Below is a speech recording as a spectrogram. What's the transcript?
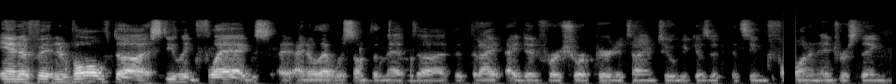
and if it involved uh, stealing flags, I, I know that was something that uh, that, that I, I did for a short period of time too because it, it seemed fun and interesting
